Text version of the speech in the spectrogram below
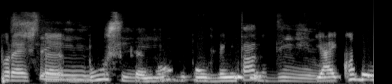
por esta Sim, busca sim. né, do convento. Tadinho. E aí quando, eu,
